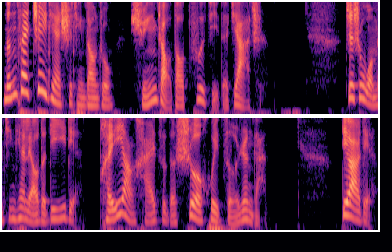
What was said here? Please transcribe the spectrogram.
能在这件事情当中寻找到自己的价值。这是我们今天聊的第一点，培养孩子的社会责任感。第二点，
